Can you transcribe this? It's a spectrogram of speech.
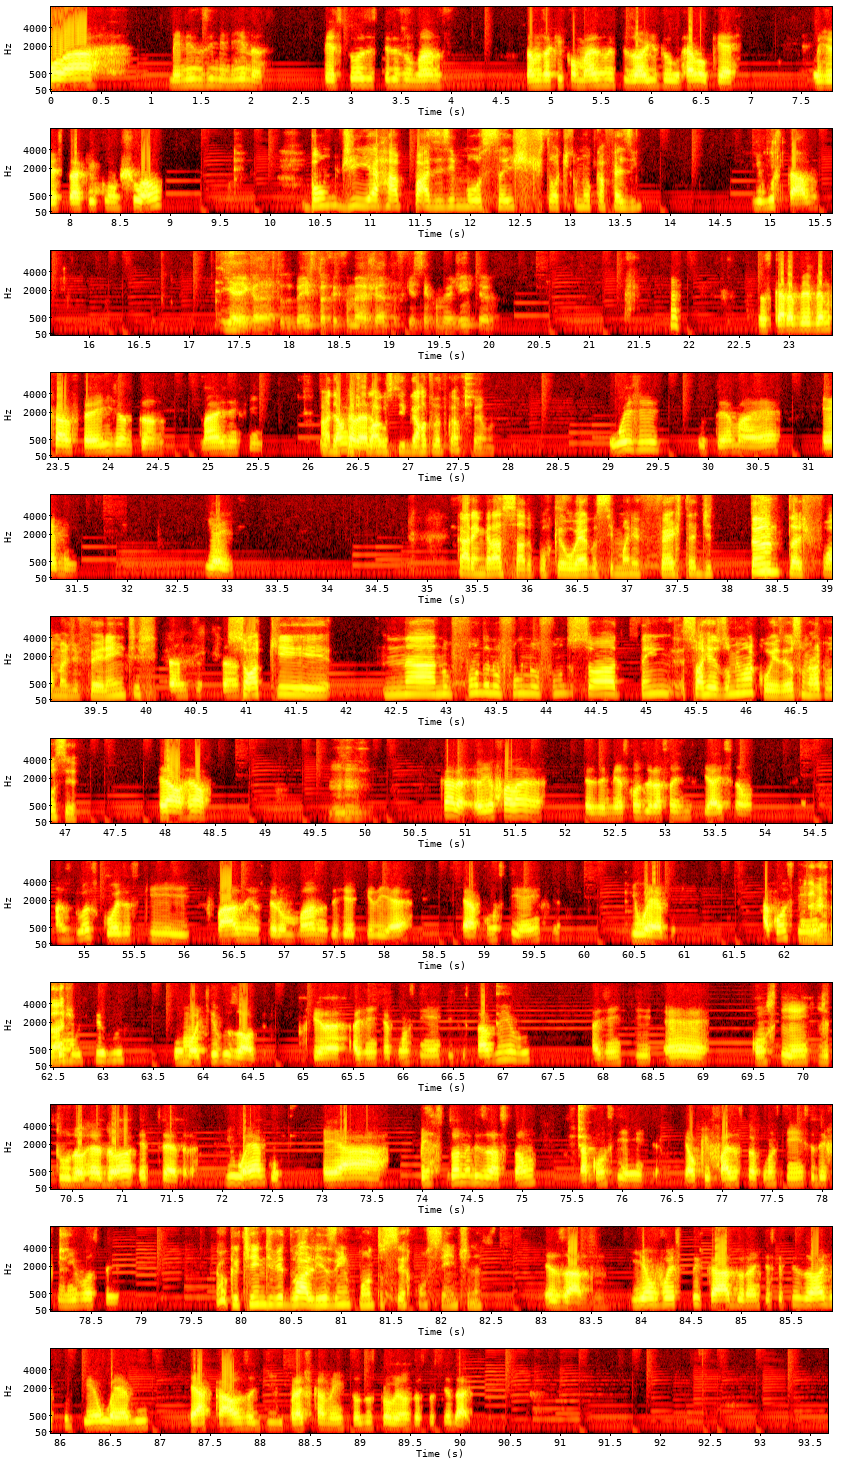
Olá, meninos e meninas, pessoas e seres humanos. Estamos aqui com mais um episódio do HelloCast. Hoje eu estou aqui com o João. Bom dia, rapazes e moças. Estou aqui com o meu cafezinho. E o Gustavo. E aí, galera, tudo bem? Estou aqui com a minha janta, fiquei sem comer o dia inteiro. Os caras bebendo café e jantando. Mas, enfim. Ah, então, depois galera, tu larga o cigarro, tu vai pro café, mano. hoje o tema é ego. E aí? Cara, é engraçado, porque o ego se manifesta de tantas formas diferentes, Tanto, tanto. só que na, no fundo, no fundo, no fundo, só tem. Só resume uma coisa, eu sou melhor que você. Real, real. Uhum. Cara, eu ia falar, quer dizer, minhas considerações iniciais são as duas coisas que fazem o ser humano do jeito que ele é, é a consciência e o ego. A consciência verdade? por motivos, por motivos óbvios, porque né, a gente é consciente de estar vivo, a gente é consciente de tudo ao redor, etc. E o ego é a personalização da consciência, é o que faz a sua consciência definir você. É o que te individualiza enquanto ser consciente, né? Exato. E eu vou explicar durante esse episódio porque o ego é a causa de praticamente todos os problemas da sociedade.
